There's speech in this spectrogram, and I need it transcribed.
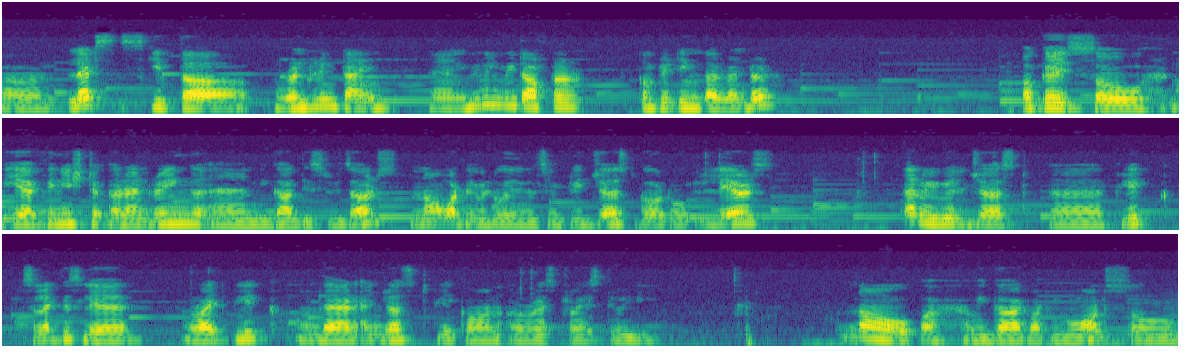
uh, let's skip the rendering time and we will meet after completing the render. Okay so we have finished rendering and we got these results. Now what we will do is we will simply just go to layers and we will just uh, click select this layer right click on that and just click on rasterize 3d now uh, we got what we want so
